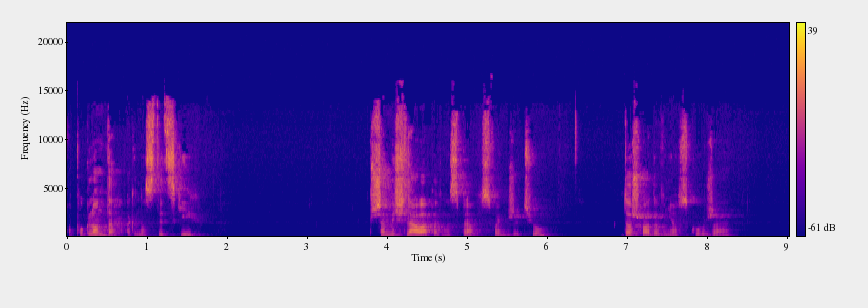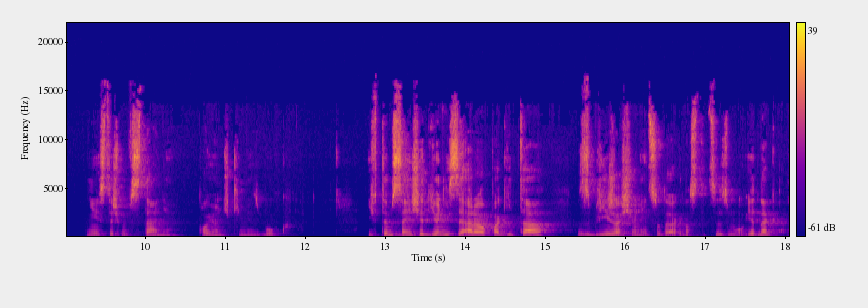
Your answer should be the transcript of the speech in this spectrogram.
o poglądach agnostyckich przemyślała pewne sprawy w swoim życiu, doszła do wniosku, że nie jesteśmy w stanie pojąć, kim jest Bóg. I w tym sensie Dionizy Areopagita zbliża się nieco do agnostycyzmu. Jednak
